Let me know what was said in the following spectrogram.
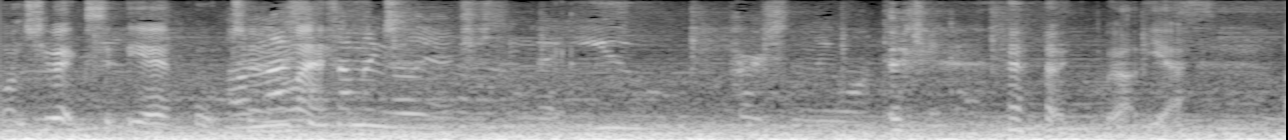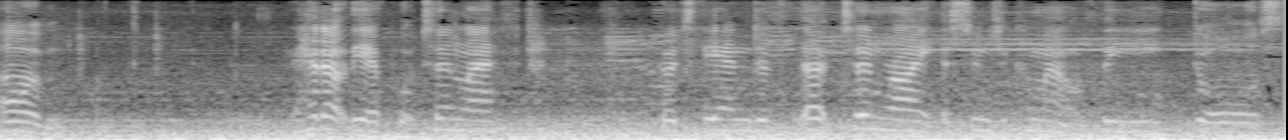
Once you exit the airport, turn Unless left. it's something really interesting that you personally want to check out. well, yeah. Um, head out the airport, turn left, go to the end of, uh, turn right as soon as you come out of the doors,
